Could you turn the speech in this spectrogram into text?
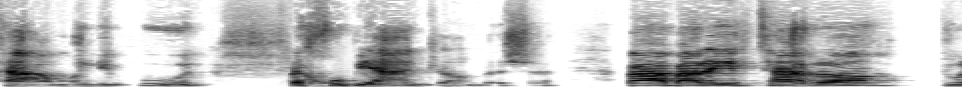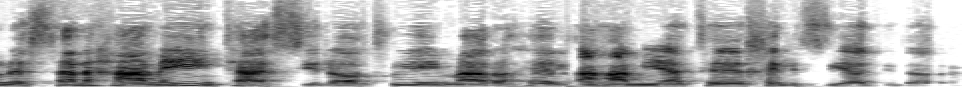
تعاملی بود به خوبی انجام بشه. و برای یک طراح دونستن همه این تاثیرات روی این مراحل اهمیت خیلی زیادی داره.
